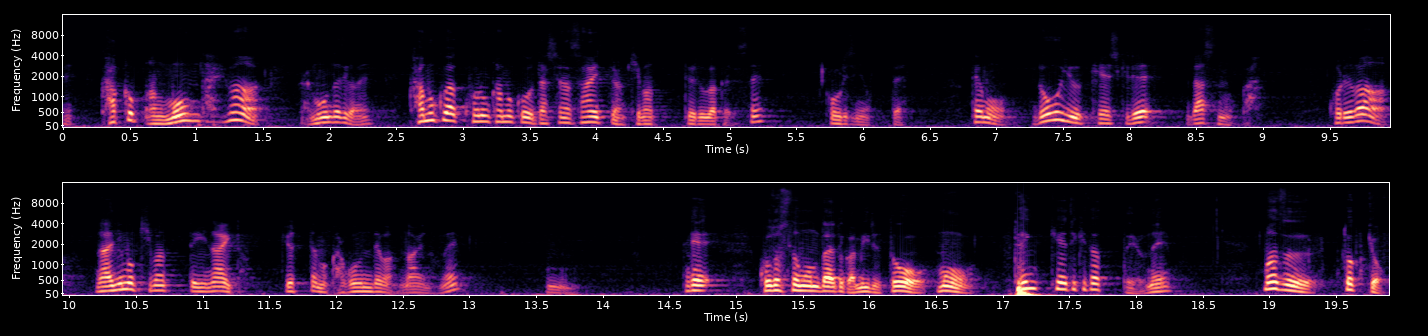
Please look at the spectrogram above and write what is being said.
ね、あの問題は問題というかね科目はこの科目を出しなさいっていうのは決まってるわけですね法律によってでもどういう形式で出すのかこれは何も決まっていないと言っても過言ではないのね。うん、で今年の問題とか見るともう典型的だったよね。まず特許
